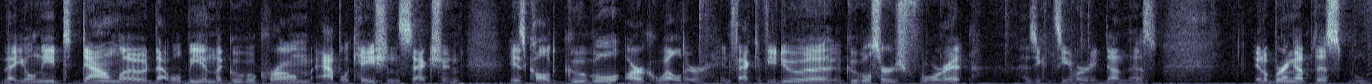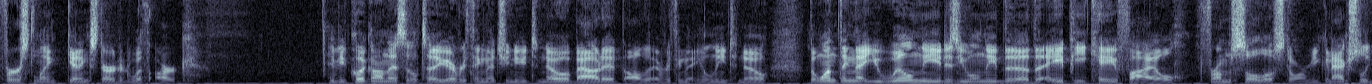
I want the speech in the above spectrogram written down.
that you'll need to download that will be in the Google Chrome application section is called Google Arc Welder. In fact, if you do a Google search for it, as you can see I've already done this, it'll bring up this first link, Getting Started with Arc. If you click on this, it'll tell you everything that you need to know about it, all the, everything that you'll need to know. The one thing that you will need is you will need the, the APK file from SoloStorm. You can actually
